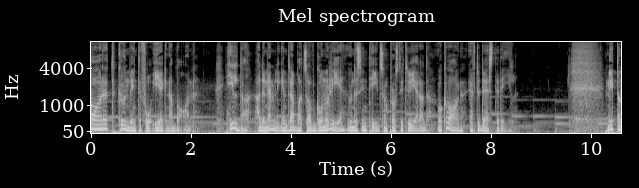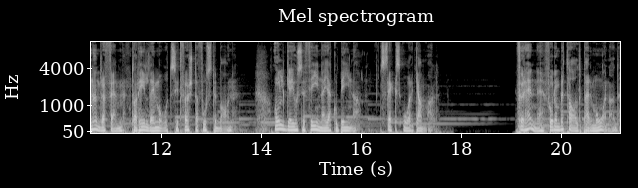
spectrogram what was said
Paret kunde inte få egna barn. Hilda hade nämligen drabbats av gonorré under sin tid som prostituerad och var efter det steril. 1905 tar Hilda emot sitt första fosterbarn, Olga Josefina Jakobina, sex år gammal. För henne får de betalt per månad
